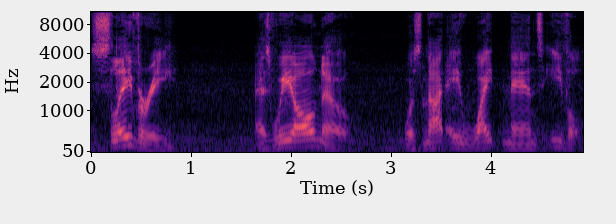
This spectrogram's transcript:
Slavery, as we all know, was not a white man's evil.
